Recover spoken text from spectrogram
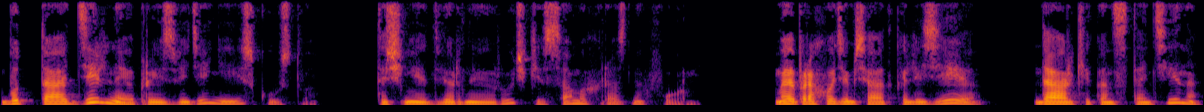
будто отдельное произведение искусства. Точнее, дверные ручки самых разных форм. Мы проходимся от Колизея до арки Константина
